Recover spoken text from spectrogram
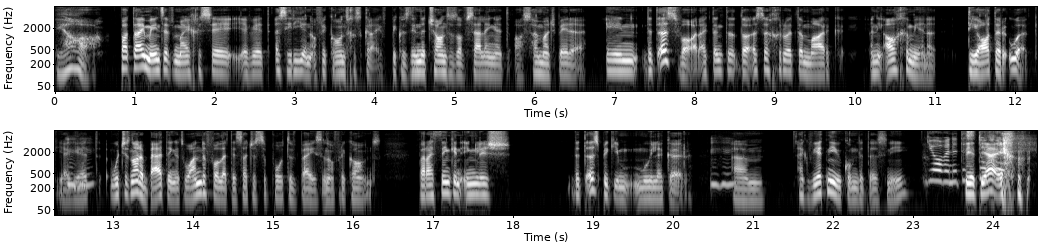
Ja, party mense het vir my gesê, jy weet, is hierdie in Afrikaans geskryf because then the chances of selling it are so much better. En dit is waar. Ek dink dat daar is 'n groot mark in die algemene teater ook, jy mm -hmm. weet, which is not a bad thing. It's wonderful that there's such a supportive base in Afrikaans. But I think in English dit is bietjie moeiliker. Ehm mm um, ek weet nie hoekom dit is nie. Ja, want dit is weet tog?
